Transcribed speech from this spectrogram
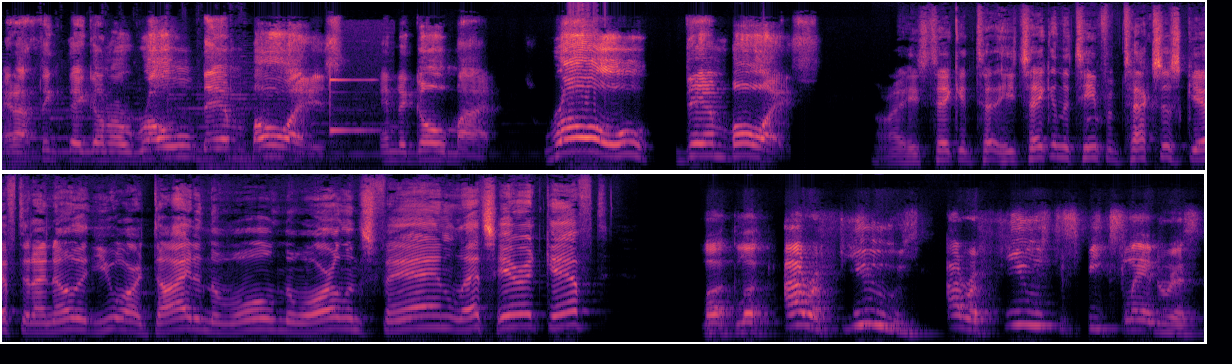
And I think they're going to roll them boys in the gold mine. Roll them boys. All right, he's taking te- he's taking the team from Texas, Gift, and I know that you are dyed in the wool New Orleans fan. Let's hear it, Gift. Look, look, I refuse, I refuse to speak slanderous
